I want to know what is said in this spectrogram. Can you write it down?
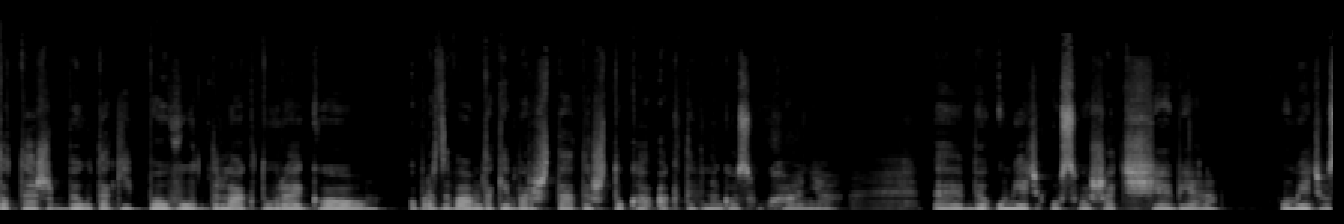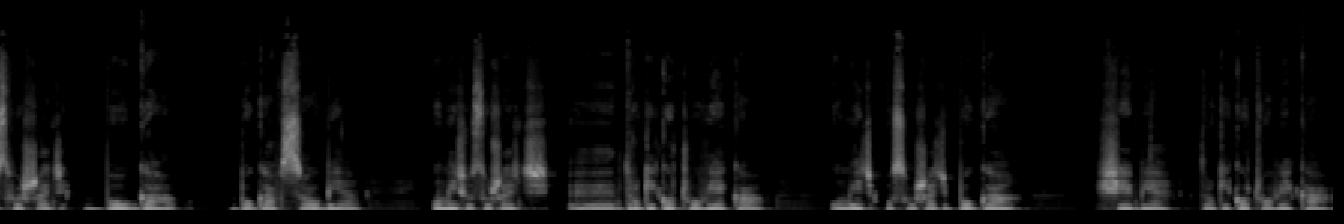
To też był taki powód, dla którego opracowałam takie warsztaty sztuka aktywnego słuchania, y, by umieć usłyszeć siebie, umieć usłyszeć Boga, Boga w sobie, umieć usłyszeć y, drugiego człowieka, umieć usłyszeć Boga siebie, drugiego człowieka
